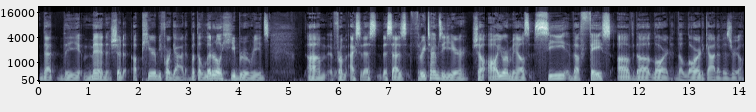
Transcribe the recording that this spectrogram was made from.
that the men should appear before God, but the literal Hebrew reads um, from Exodus that says, Three times a year shall all your males see the face of the Lord, the Lord God of Israel.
